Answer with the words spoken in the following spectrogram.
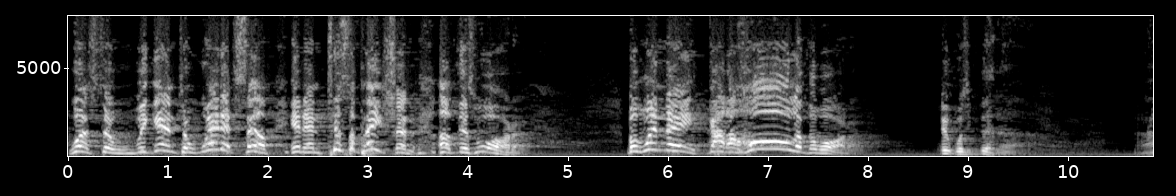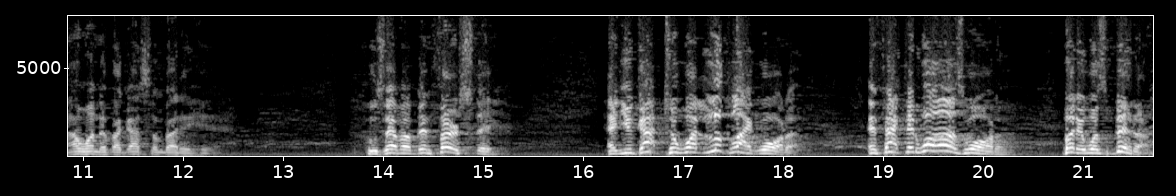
was to begin to wet itself in anticipation of this water. But when they got a hold of the water, it was bitter. I wonder if I got somebody here who's ever been thirsty and you got to what looked like water. In fact, it was water, but it was bitter.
